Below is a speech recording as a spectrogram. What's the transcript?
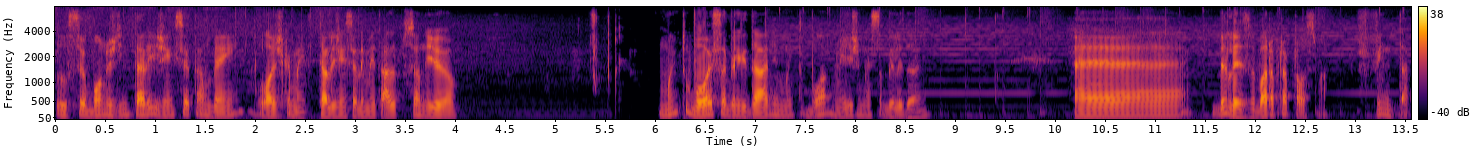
o seu bônus de inteligência também. Logicamente, inteligência limitada para o seu nível. Muito boa essa habilidade, muito boa mesmo essa habilidade. É... Beleza, bora para a próxima. Finta.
